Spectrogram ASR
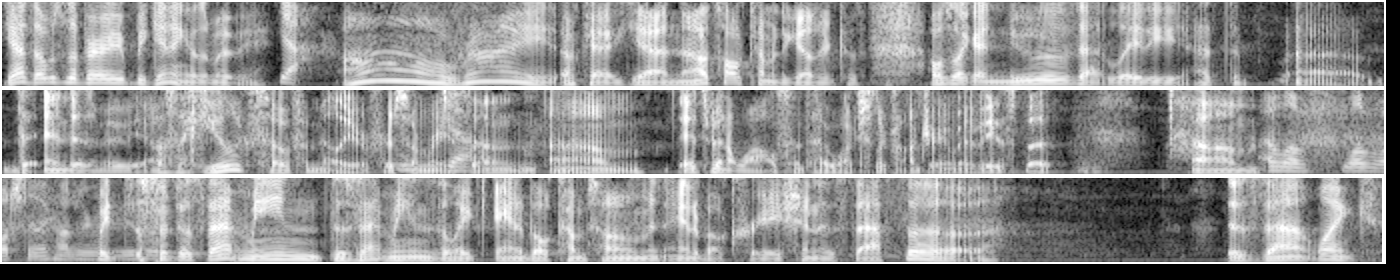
Yeah, that was the very beginning of the movie. Yeah. Oh, right. Okay. Yeah. Now it's all coming together because I was like, I knew that lady at the uh, the end of the movie. I was like, you look so familiar for some Yeah. reason. Um, it's been a while since I watched the Conjuring movies, but um, I love love watching the Conjuring. Movies. Wait. movies. So does that mean? Does that mean that like Annabelle comes home and Annabelle creation is that the? Is that like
